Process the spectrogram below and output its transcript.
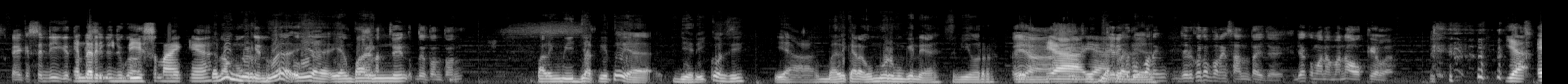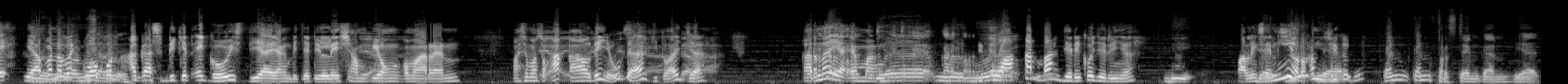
Kayak kesedih gitu. Yang dari Kesedih indies naiknya. tapi menurut Lu- iya yang enak paling cuy untuk ditonton. paling bijak itu ya Jericho sih ya balik karena umur mungkin ya senior Iya. Iya, iya. kok dia. paling, kok tuh paling santai coy. Dia ke mana-mana oke lah. Ya, eh, ya apa namanya? Walaupun misalnya- agak sedikit egois dia yang dijadi Le Champion Iya. kemarin, masih masuk Iya, akal. iya, dia ya udah ya, gitu aja. Karena Tapi ya emang dituakan lah Jericho jadinya. di Paling Ya, senior kan di iya. situ. kan kan first time kan ya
